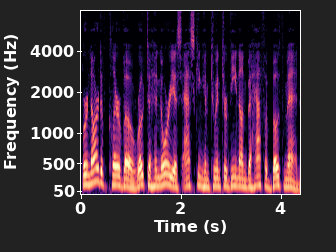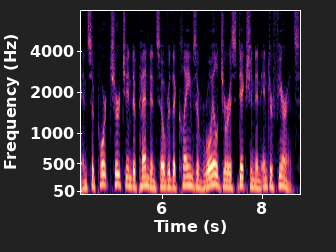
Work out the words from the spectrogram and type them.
Bernard of Clairvaux wrote to Honorius asking him to intervene on behalf of both men and support church independence over the claims of royal jurisdiction and interference.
